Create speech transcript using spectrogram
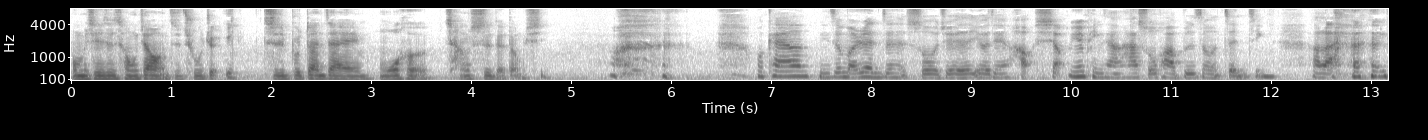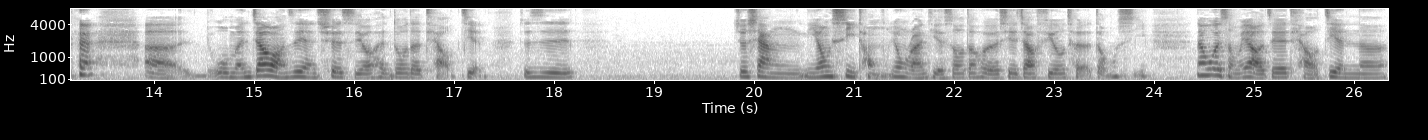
我们其实从交往之初就一直不断在磨合尝试的东西。我看到你这么认真的说，我觉得有点好笑，因为平常他说话不是这么正经。好啦，那呃，我们交往之前确实有很多的条件，就是就像你用系统、用软体的时候，都会有一些叫 filter 的东西。那为什么要有这些条件呢？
